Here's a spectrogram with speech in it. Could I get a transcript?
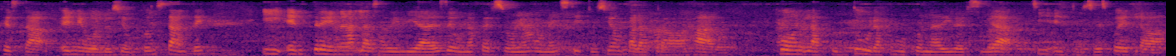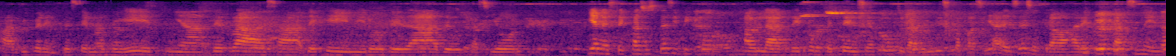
que está en evolución constante y entrena las habilidades de una persona una institución para trabajar con la cultura, como con la diversidad, ¿sí? Entonces puede trabajar diferentes temas de etnia, de raza, de género, de edad, de educación, y en este caso específico, hablar de competencia cultural en discapacidad es eso, trabajar eficazmente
